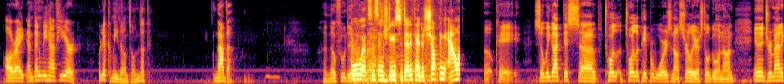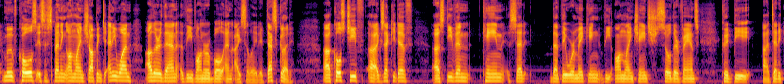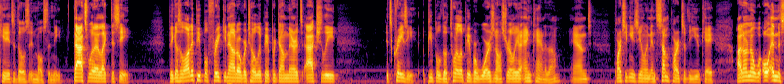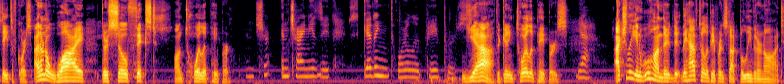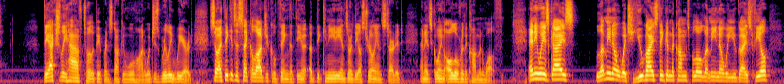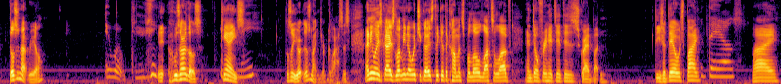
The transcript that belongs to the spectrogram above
All right, and then we have here. Oh, look at me, Donton. Look. Nada. Mm-hmm. No food there. Woolworths has introduced a dedicated shopping hour. Okay. So we got this uh, toilet toilet paper wars in Australia are still going on. In a dramatic move, Coles is suspending online shopping to anyone other than the vulnerable and isolated. That's good. Uh, Coles chief uh, executive uh, Steven Cain said that they were making the online change so their vans could be uh, dedicated to those in most in need. That's what I like to see. Because a lot of people freaking out over toilet paper down there, it's actually it's crazy. People, the toilet paper wars in Australia and Canada and parts of New Zealand and some parts of the UK. I don't know. Oh, and the States, of course. I don't know why they're so fixed on toilet paper. In, in Chinese, it's getting toilet papers. Yeah, they're getting toilet papers. Yeah. Actually, in Wuhan, they they have toilet paper in stock. Believe it or not. They actually have toilet paper in stock in Wuhan, which is really weird. So I think it's a psychological thing that the uh, the Canadians or the Australians started, and it's going all over the Commonwealth. Anyways, guys, let me know what you guys think in the comments below. Let me know what you guys feel. Those are not real. It be. Eh, Whose are those? Guys. Those are your those are not your glasses. Anyways, guys, let me know what you guys think in the comments below. Lots of love. And don't forget to hit the subscribe button. These are Deus. Bye. Bye.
